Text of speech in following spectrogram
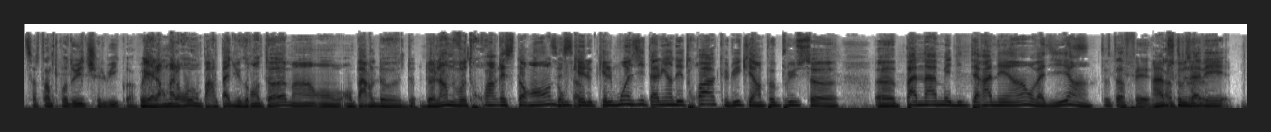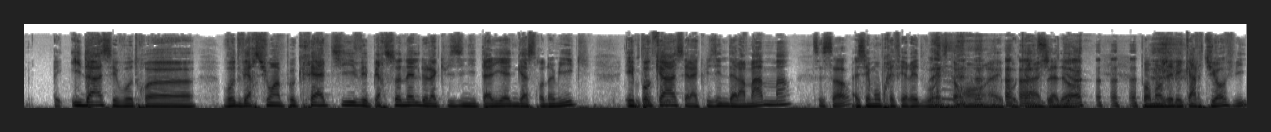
certains produits de chez lui, quoi. Oui, alors Malraux, on parle pas du grand homme, hein, on, on parle de, de, de l'un de vos trois restaurants, donc qui est, le- qui est le moins italien des trois, que lui qui est un peu plus euh, euh, pana-méditerranéen, on va dire. Tout à fait. Hein, parce que vous avez Ida, c'est votre euh, votre version un peu créative et personnelle de la cuisine italienne gastronomique. Epoca, c'est la cuisine de la mamma. C'est ça. Ah, C'est mon préféré de vos restaurants, euh, Epoca, j'adore. Pour manger les carciofi.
